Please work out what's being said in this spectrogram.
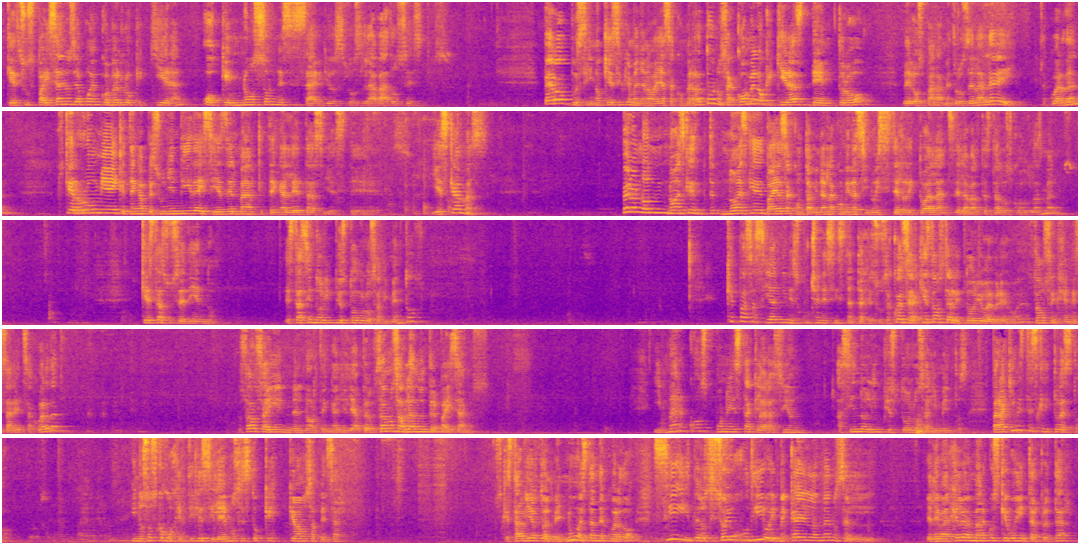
Que sus paisanos ya pueden comer lo que quieran o que no son necesarios los lavados estos. Pero, pues sí, no quiere decir que mañana vayas a comer ratón. O sea, come lo que quieras dentro de los parámetros de la ley. ¿Se acuerdan? Pues que rumie y que tenga pezuña hendida y si es del mar, que tenga aletas y este y escamas. Pero no, no, es que, no es que vayas a contaminar la comida si no hiciste el ritual antes de lavarte hasta los codos las manos. ¿Qué está sucediendo? ¿Está haciendo limpios todos los alimentos? ¿Qué pasa si alguien escucha en ese instante a Jesús? Acuérdense, aquí estamos territorio hebreo, ¿eh? estamos en Genezaret, ¿se acuerdan? Estamos ahí en el norte, en Galilea, pero estamos hablando entre paisanos. Y Marcos pone esta aclaración, haciendo limpios todos los alimentos. ¿Para quién está escrito esto? Y nosotros como gentiles, si leemos esto, ¿qué? ¿Qué vamos a pensar? Pues que está abierto el menú, ¿están de acuerdo? Sí, pero si soy un judío y me cae en las manos el, el Evangelio de Marcos, ¿qué voy a interpretar?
